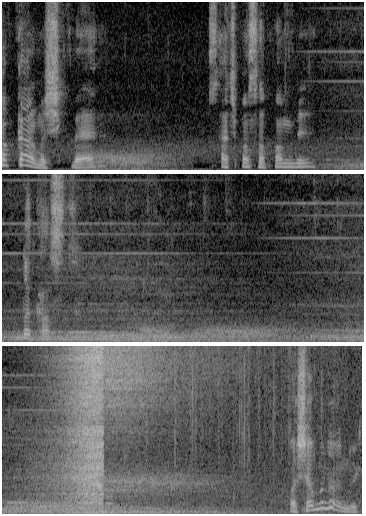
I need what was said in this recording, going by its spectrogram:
Çok karmaşık be. Saçma sapan bir... Bu da kastı. Başa mı döndük?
